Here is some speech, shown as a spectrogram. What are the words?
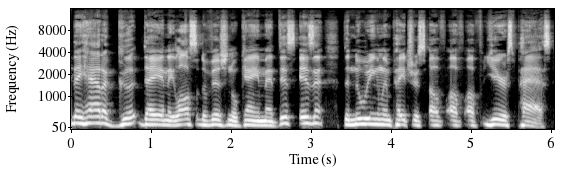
they had a good day and they lost a divisional game. Man, this isn't the New England Patriots of of, of years past.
